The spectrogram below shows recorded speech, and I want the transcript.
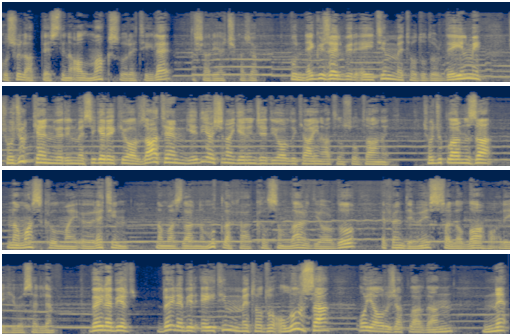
gusül abdestini almak suretiyle dışarıya çıkacak. Bu ne güzel bir eğitim metodudur değil mi? Çocukken verilmesi gerekiyor. Zaten 7 yaşına gelince diyordu kainatın sultanı. Çocuklarınıza namaz kılmayı öğretin. Namazlarını mutlaka kılsınlar diyordu Efendimiz sallallahu aleyhi ve sellem. Böyle bir böyle bir eğitim metodu olursa o yavrucaklardan ne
